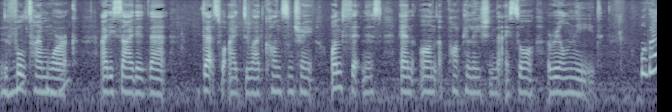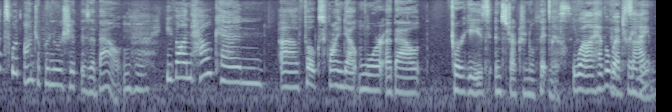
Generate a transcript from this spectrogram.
the full time work. I decided that that's what I'd do. I'd concentrate on fitness and on a population that I saw a real need. Well, that's what entrepreneurship is about. Mm-hmm. Yvonne, how can uh, folks find out more about Fergie's instructional fitness? Well, I have a And website. training.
